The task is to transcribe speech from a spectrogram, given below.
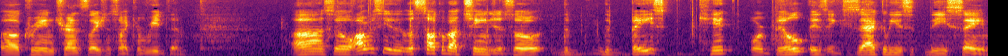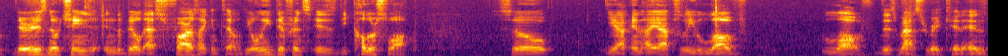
uh, Korean translation so I can read them. Uh, so obviously, let's talk about changes. So the the base kit or build is exactly the same. There is no change in the build as far as I can tell. The only difference is the color swap. So, yeah, and I absolutely love, love this Master Grade kit, and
